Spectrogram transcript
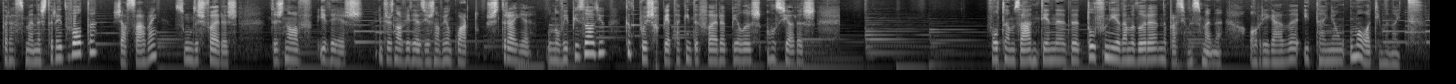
Para a semana estarei de volta. Já sabem, segundas-feiras, das 9 e 10, entre as 9 e 10 e as 9 e um quarto, estreia o novo episódio, que depois repete à quinta-feira pelas 11 horas. Voltamos à antena da Telefonia da Amadora na próxima semana. Obrigada e tenham uma ótima noite.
